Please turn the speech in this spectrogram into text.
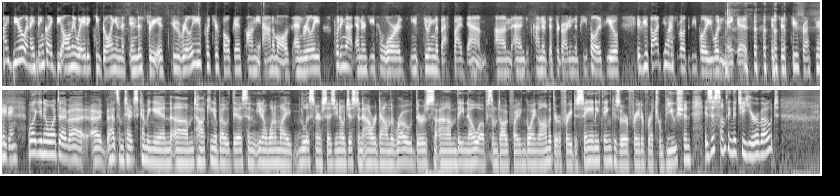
I do, and I think like the only way to keep going in this industry is to really put your focus on the animals and really putting that energy towards doing the best by them, um, and just kind of disregarding the people. If you if you thought too much about the people, you wouldn't make it. it's just too frustrating. Well, you know what? I've uh, I've had some texts coming in um, talking about this, and you know, one of my listeners says, you know, just an hour down the road, there's um, they know of some dog fighting going on, but they're afraid to say anything because they're afraid of retribution. Is this something that you hear about?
